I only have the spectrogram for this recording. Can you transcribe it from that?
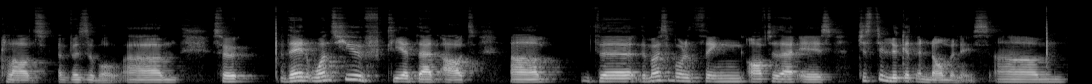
clouds visible. Um, so then once you've cleared that out, um, the the most important thing after that is just to look at anomalies. Um,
